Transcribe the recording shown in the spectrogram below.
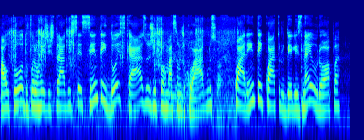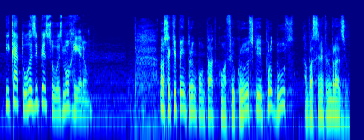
Ao todo, foram registrados 62 casos de formação de coágulos, 44 deles na Europa e 14 pessoas morreram. Nossa equipe entrou em contato com a Fiocruz, que produz a vacina aqui no Brasil.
